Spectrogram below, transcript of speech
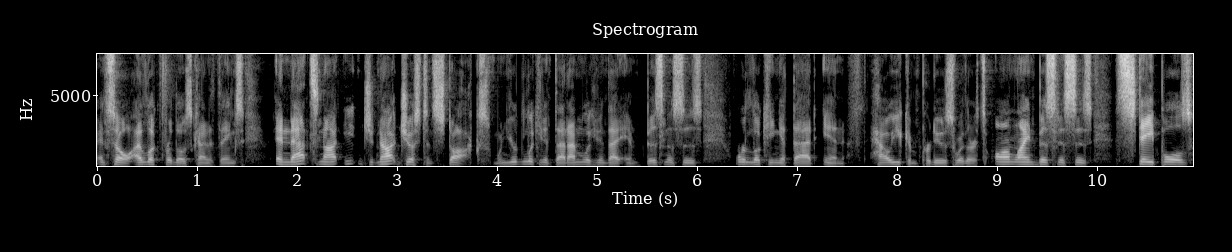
And so I look for those kind of things. And that's not not just in stocks. When you're looking at that, I'm looking at that in businesses. We're looking at that in how you can produce, whether it's online businesses, staples,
